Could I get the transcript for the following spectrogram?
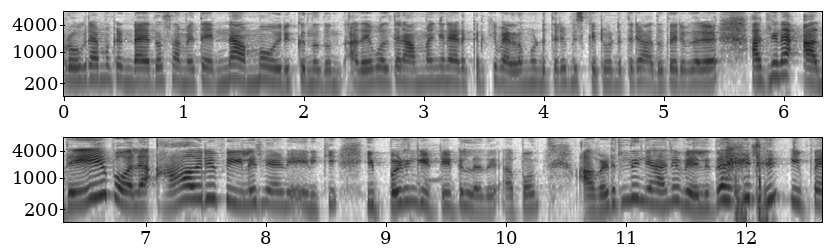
പ്രോഗ്രാമൊക്കെ ഉണ്ടായിരുന്ന സമയത്ത് എന്നെ അമ്മ ഒരുക്കുന്നതും അതേപോലെ തന്നെ അമ്മ ഇങ്ങനെ ഇടയ്ക്കിടയ്ക്ക് വെള്ളം കൊണ്ടുതരും ബിസ്ക്കറ്റ് കൊണ്ടുതരും അത് തരും തരും അങ്ങനെ അതേപോലെ ആ ഒരു ഫീൽ തന്നെയാണ് എനിക്ക് ഇപ്പോഴും കിട്ടിയിട്ടുള്ളത്. അപ്പം അവിടെ നിന്ന് ഞാൻ വലുതായിട്ട് ഇപ്പം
